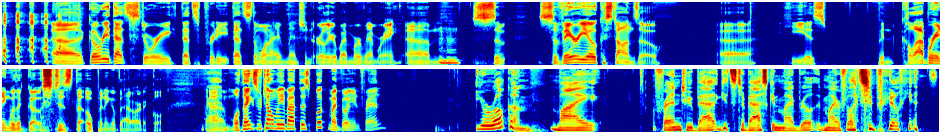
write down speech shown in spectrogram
uh, go read that story. That's pretty. That's the one I mentioned earlier by Merve Emre. Um, Se- Saverio Costanzo. Uh, he has been collaborating with a ghost. Is the opening of that article. Um, well, thanks for telling me about this book, my brilliant friend. You're welcome, my friend who ba- gets to bask in my bril- my reflected brilliance.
